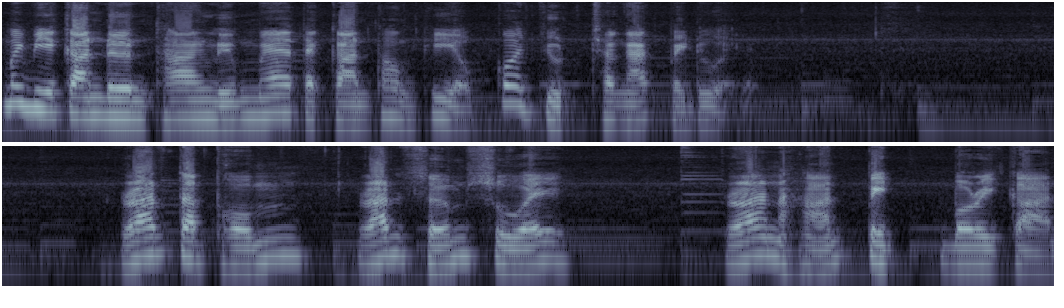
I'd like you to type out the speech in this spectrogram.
ไม่มีการเดินทางหรือแม้แต่การท่องเที่ยวก็หยุดชะงักไปด้วย ร้านตัดผม ร้านเสริมสวย ร้านอาหารปิดบริการ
